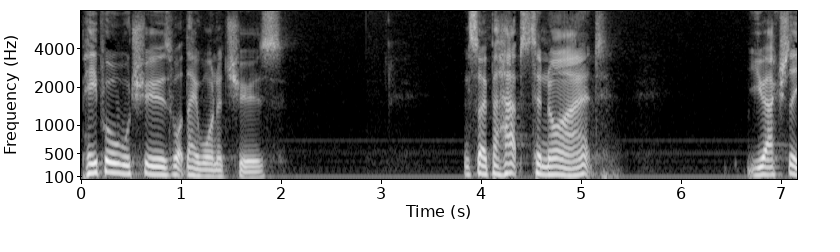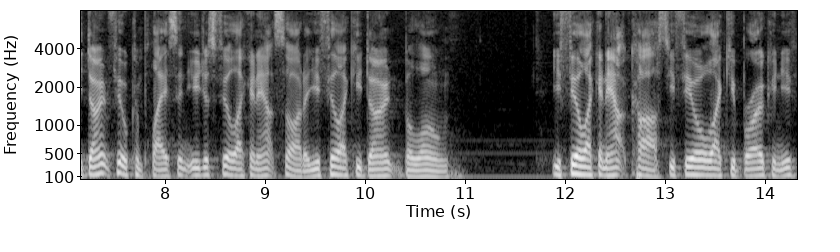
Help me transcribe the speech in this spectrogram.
People will choose what they want to choose. And so perhaps tonight, you actually don't feel complacent. You just feel like an outsider. You feel like you don't belong you feel like an outcast. You feel like you're broken. you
